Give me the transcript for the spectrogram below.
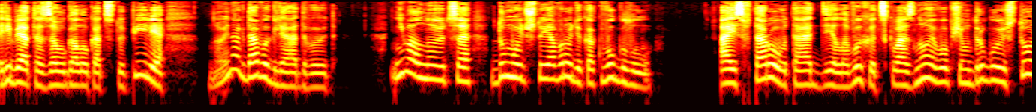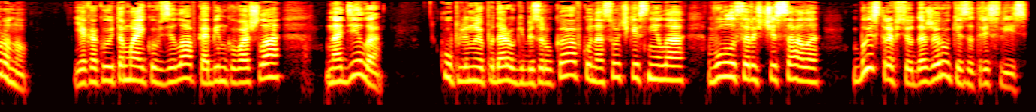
Ребята за уголок отступили, но иногда выглядывают. Не волнуются, думают, что я вроде как в углу. А из второго-то отдела выход сквозной, в общем, в другую сторону — я какую-то майку взяла, в кабинку вошла, надела, купленную по дороге безрукавку, носочки сняла, волосы расчесала. Быстро все, даже руки затряслись.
